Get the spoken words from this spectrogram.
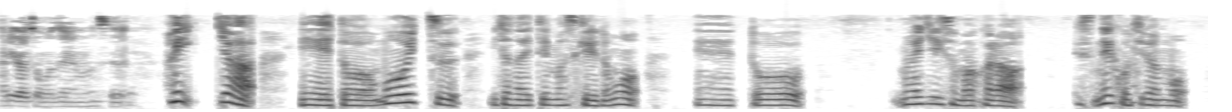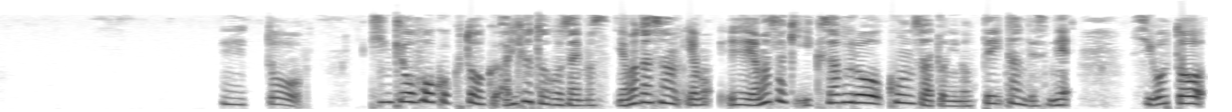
ありがとうございます。はい。じゃあ、えっ、と、もう一ついただいていますけれども、えっ、と、マイジー様から、ですね、こちらも。えーっと、近況報告トークありがとうございます。山田さん、山山崎育三郎コンサートに乗っていたんですね。仕事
